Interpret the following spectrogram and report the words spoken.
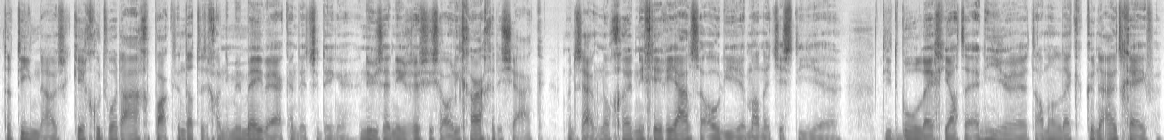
dat die nou eens een keer goed worden aangepakt en dat we gewoon niet meer meewerken aan dit soort dingen. En nu zijn die Russische oligarchen de sjaak, maar er zijn ook nog uh, Nigeriaanse oliemannetjes die, uh, die de boel leegjatten en hier het allemaal lekker kunnen uitgeven.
